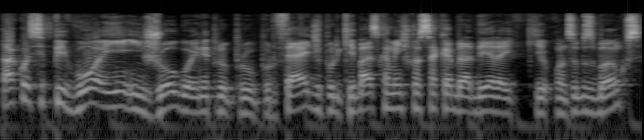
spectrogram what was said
tá com esse pivô aí em jogo aí, né, pro, pro, pro Fed, porque basicamente com essa quebradeira aí que aconteceu nos bancos,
